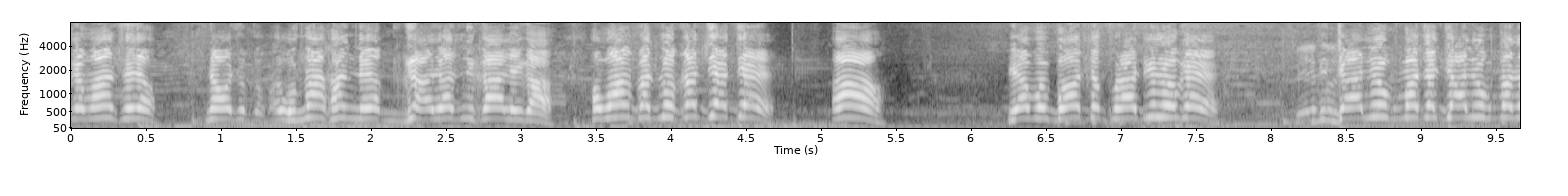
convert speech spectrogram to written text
جوان سے عثمان خان گراجات نکالے گا۔ عوام کا کر دیتے ہاں۔ یہ وہ بہت فراڈی لوگ ہیں۔ جعلی حکومت ہے، جعلی حکومت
